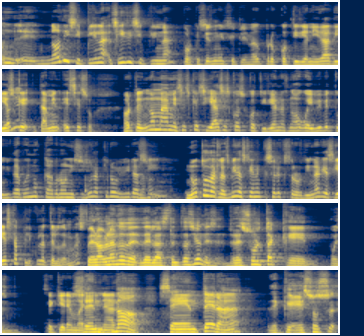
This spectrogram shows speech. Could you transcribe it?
No, eh, no disciplina, sí disciplina, porque sí es muy disciplinado, pero cotidianidad. Y es que también es eso. Ahorita, no mames, es que si haces cosas cotidianas, no, güey, vive tu vida. Bueno, cabrón, y si yo la quiero vivir así, no todas las vidas tienen que ser extraordinarias. Y esta película te lo demuestra. Pero hablando de, de las tentaciones, resulta que, pues, Se quiere se, imaginar. no, se entera de que esos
